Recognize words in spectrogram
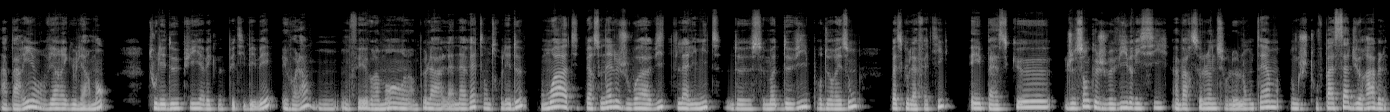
à Paris. On revient régulièrement, tous les deux, puis avec notre petit bébé. Et voilà, on, fait vraiment un peu la, la navette entre les deux. Moi, à titre personnel, je vois vite la limite de ce mode de vie pour deux raisons. Parce que la fatigue et parce que je sens que je veux vivre ici, à Barcelone, sur le long terme. Donc, je trouve pas ça durable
